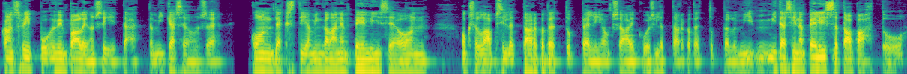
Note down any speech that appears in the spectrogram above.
kans riippuu hyvin paljon siitä, että mikä se on se konteksti ja minkälainen peli se on. Onko se lapsille tarkoitettu peli, onko se aikuisille tarkoitettu peli, mitä siinä pelissä tapahtuu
